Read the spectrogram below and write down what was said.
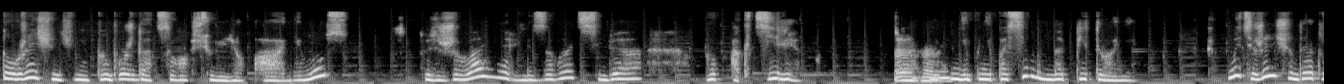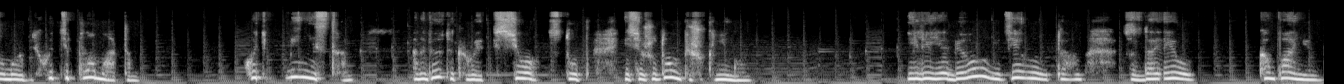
то у женщины начинает пробуждаться во всю ее анимус, То есть желание реализовать себя в активе, Мгм. не, не пассивном напитывании. Понимаете, женщина до этого может быть хоть дипломатом, хоть министром. Она берет и говорит, все, стоп, я сижу дома, пишу книгу. Или я беру и делаю там, создаю компанию.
